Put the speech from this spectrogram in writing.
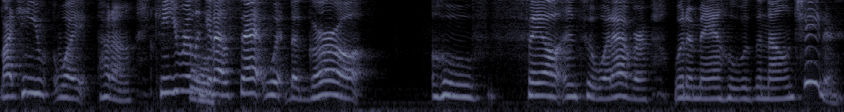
Like, can you wait? Hold on. Can you really get upset with the girl who fell into whatever with a man who was a known cheater?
